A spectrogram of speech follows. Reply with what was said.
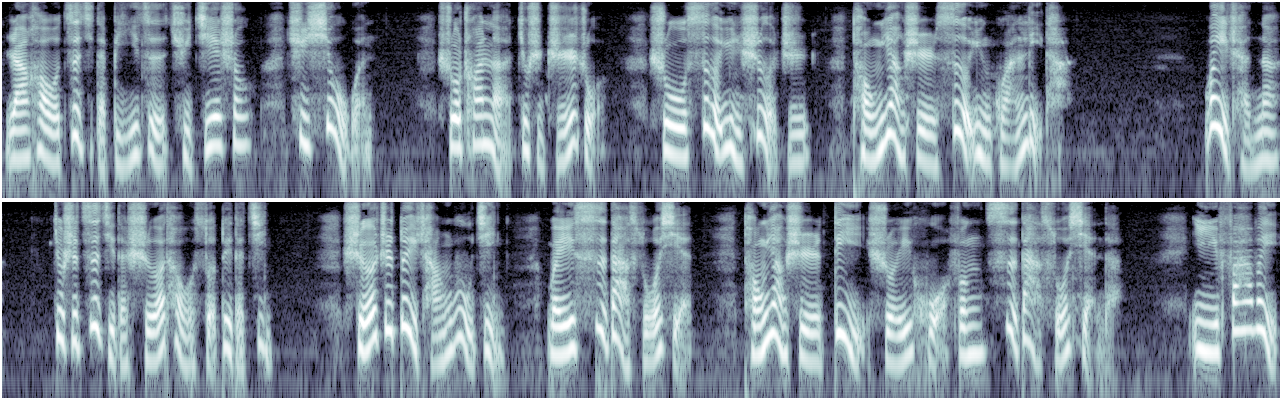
然后自己的鼻子去接收、去嗅闻，说穿了就是执着，属色蕴摄之，同样是色蕴管理它。味尘呢？就是自己的舌头所对的境，舌之对长物境为四大所显，同样是地、水、火、风四大所显的，以发味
